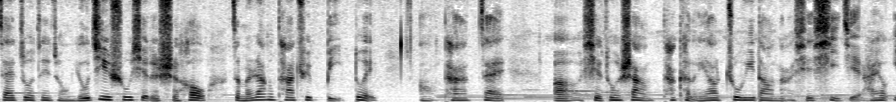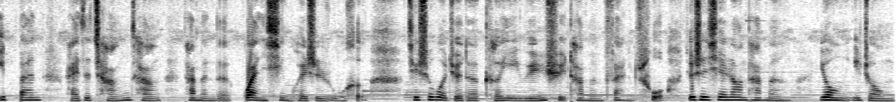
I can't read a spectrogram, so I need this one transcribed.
在做这种游记书写的时候，怎么让他去比对哦，他在。呃，写作上他可能要注意到哪些细节？还有一般孩子常常他们的惯性会是如何？其实我觉得可以允许他们犯错，就是先让他们用一种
